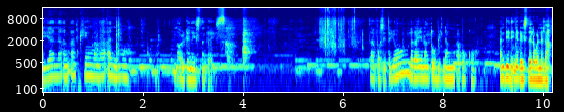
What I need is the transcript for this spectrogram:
Ayan na ang aking mga ano na-organize na guys. Tapos ito yung lagayan ng tubig ng apo ko. Ang didi niya guys, dalawa na lang.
